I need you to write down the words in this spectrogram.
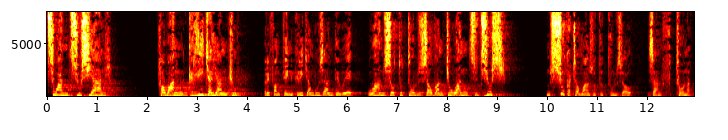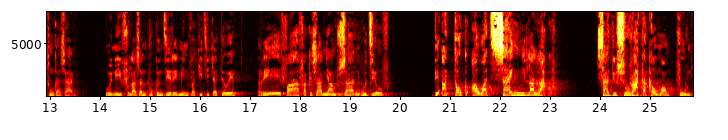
tsy ho an'ny Jiosy ihany, fa ho an'ny Grika ihany koa. Rehefa miteny Grika moa izany dia hoe ho an'izao tontolo izao ihany koa, ho an'ny tsy Jiosy. Misokatra ho an'izao tontolo izao izany fotoana tonga izany. Hoy ny filazan'ny bokin'i Jeremia novakintsika teo hoe, Rehefa afaka izany andro izany, hoy Jehovah, dia ataoko ao an-tsainy ny lalàko sady ho sorataka ao am-pony,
